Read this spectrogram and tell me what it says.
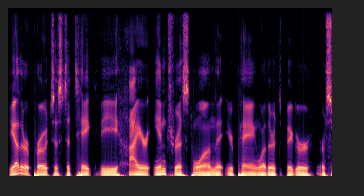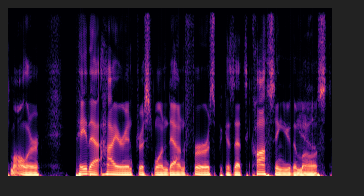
the other approach is to take the higher interest one that you're paying whether it's bigger or smaller pay that higher interest one down first because that's costing you the yeah. most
